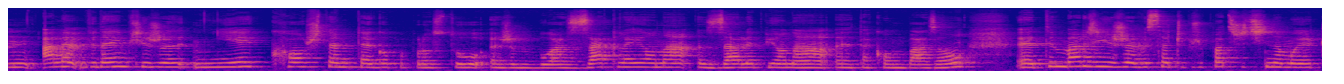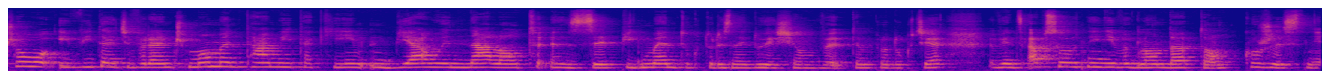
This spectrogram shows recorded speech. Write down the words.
mm, ale wydaje mi się, że nie kosztem tego po prostu, żeby była zaklejona, zalepiona e, bazą. E, tym bardziej, że wystarczy przypatrzeć się na moje czoło i widać wręcz momentami taki biały nalot z pigmentu, który znajduje się w tym produkcie, więc absolutnie nie wygląda to korzystnie.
